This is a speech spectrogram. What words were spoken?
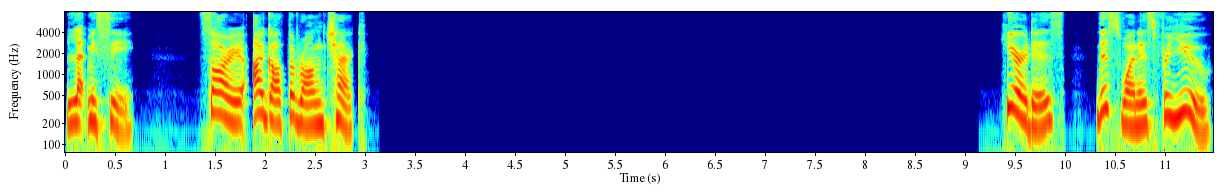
Let me see. Sorry, I got the wrong check. Here it is. This one is for you.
